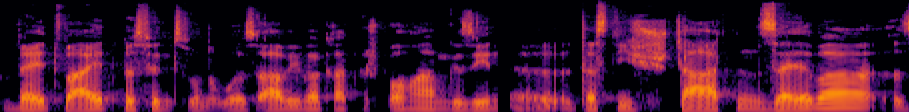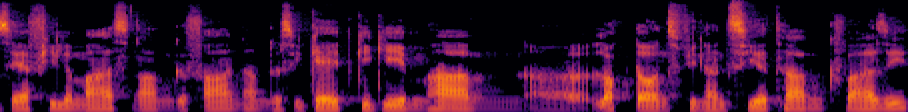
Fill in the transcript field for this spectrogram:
weltweit bis hin zu den USA, wie wir gerade besprochen haben, gesehen, äh, dass die Staaten selber sehr viele Maßnahmen gefahren haben, dass sie Geld gegeben haben, äh, Lockdowns finanziert haben quasi.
